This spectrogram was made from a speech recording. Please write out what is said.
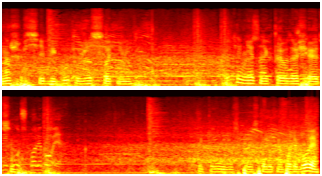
Наши все бегут уже сотнями. Хотя нет, некоторые возвращаются. Это ужас происходит на поле боя.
